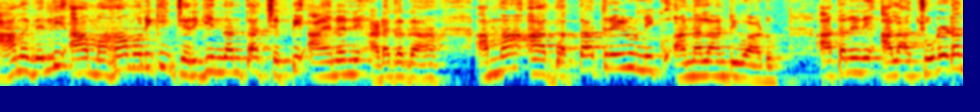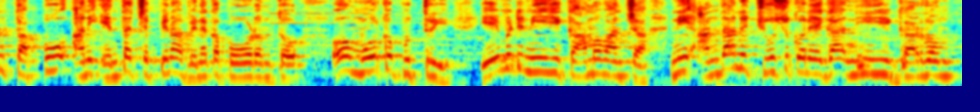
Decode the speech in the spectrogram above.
ఆమె వెళ్ళి ఆ మహామునికి జరిగిందంతా చెప్పి ఆయనని అడగగా అమ్మ ఆ దత్తాత్రేయుడు నీకు అన్నలాంటివాడు. అతనిని అలా చూడడం తప్పు అని ఎంత చెప్పినా వినకపోవడంతో ఓ మూర్ఖపుత్రి ఏమిటి నీ ఈ కామవాంఛ? నీ అందాన్ని చూసుకొనేగా నీ ఈ గర్వం?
